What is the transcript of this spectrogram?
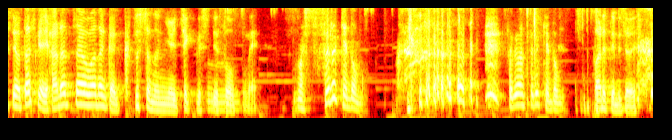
でも確かに原ちゃんはなんか靴下の匂いチェックしてそうですね。まあ、するけども。それはするけども。バレてるじゃないですか。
